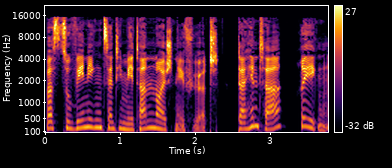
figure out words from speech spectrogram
was zu wenigen Zentimetern Neuschnee führt. Dahinter Regen.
